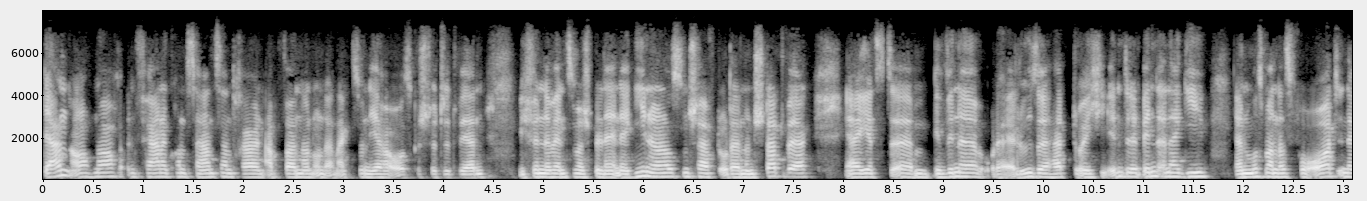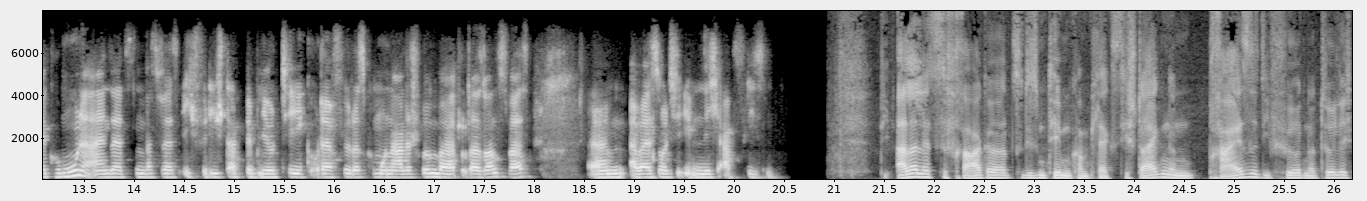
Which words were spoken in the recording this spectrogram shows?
dann auch noch in ferne Konzernzentralen abwandern und an Aktionäre ausgeschüttet werden. Ich finde, wenn zum Beispiel eine Energiegenossenschaft oder ein Stadtwerk ja jetzt ähm, Gewinne oder Erlöse hat durch Windenergie, dann muss man das vor Ort in der Kommune einsetzen, was weiß ich, für die Stadtbibliothek oder für das kommunale Schwimmbad oder sonst was. Ähm, aber es sollte eben nicht abfließen. Die allerletzte Frage zu diesem Themenkomplex. Die steigenden Preise, die führen natürlich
